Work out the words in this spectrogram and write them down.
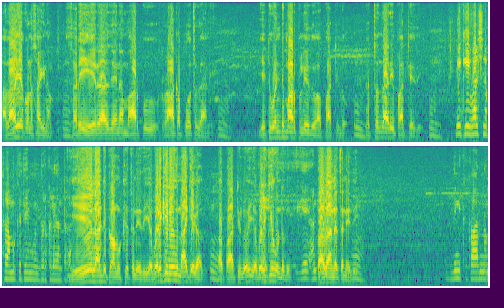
అలాగే కొనసాగినాం. సరే ఏ రోజైనా మార్పు రాకపోతుందా అని. ఎటువంటి మార్పు లేదు ఆ పార్టీలో. పెత్తందారి పార్టీ అది. మీకు ఇవ్వాల్సిన ప్రాముఖ్యత ఏమి దొరకలేదంటారా? ఎలాంటి ప్రాముఖ్యత లేదు. ఎవరికీ లేదు నాకే కాదు. ఆ పార్టీలో ఎవరికీ ఉండదు ప్రాధాన్యత అనేది. దీనికి కారణం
